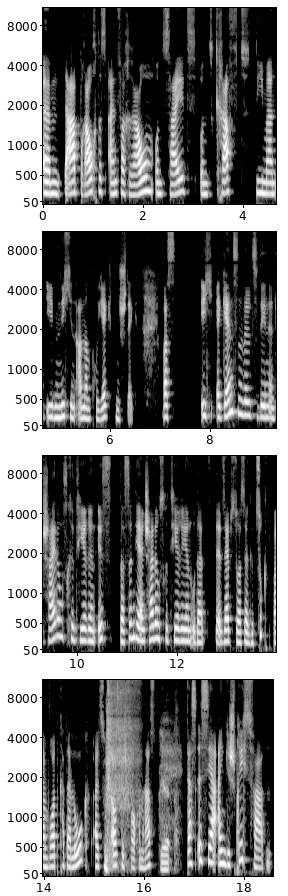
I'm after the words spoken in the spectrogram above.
ähm, da braucht es einfach Raum und Zeit und Kraft, die man eben nicht in anderen Projekten steckt. Was ich ergänzen will zu den Entscheidungskriterien ist, das sind ja Entscheidungskriterien oder selbst du hast ja gezuckt beim Wort Katalog, als du es ausgesprochen hast. Ja. Das ist ja ein Gesprächsfaden.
